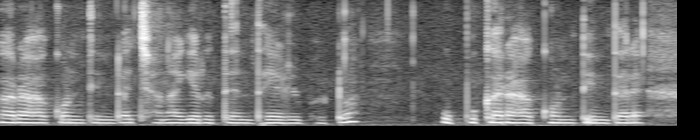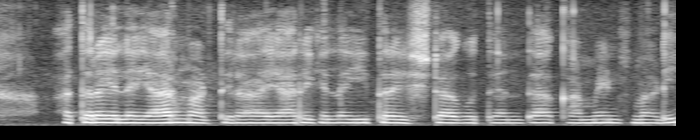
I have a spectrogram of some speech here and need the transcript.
ಖಾರ ಹಾಕ್ಕೊಂಡು ತಿಂದರೆ ಚೆನ್ನಾಗಿರುತ್ತೆ ಅಂತ ಹೇಳ್ಬಿಟ್ಟು ಉಪ್ಪು, ಖಾರ ಹಾಕ್ಕೊಂಡು ತಿಂತಾರೆ. ಆ ಥರ ಎಲ್ಲ ಯಾರು ಮಾಡ್ತೀರಾ? ಯಾರಿಗೆಲ್ಲ ಈ ಥರ ಇಷ್ಟ ಆಗುತ್ತೆ ಅಂತ ಕಮೆಂಟ್ ಮಾಡಿ.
